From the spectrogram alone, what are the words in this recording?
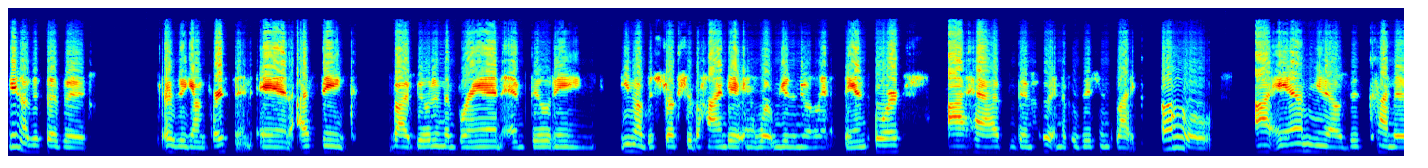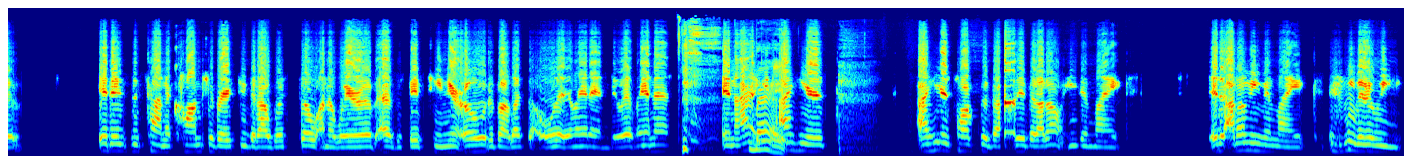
you know, just as a as a young person. And I think by building the brand and building, you know, the structure behind it and what we the New Atlanta stands for, I have been put in a position like, oh, I am, you know, this kind of it is this kind of controversy that I was so unaware of as a 15 year old about like the old Atlanta and new Atlanta. And I, right. I hear, I hear talks about it, but I don't even like it. I don't even like literally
